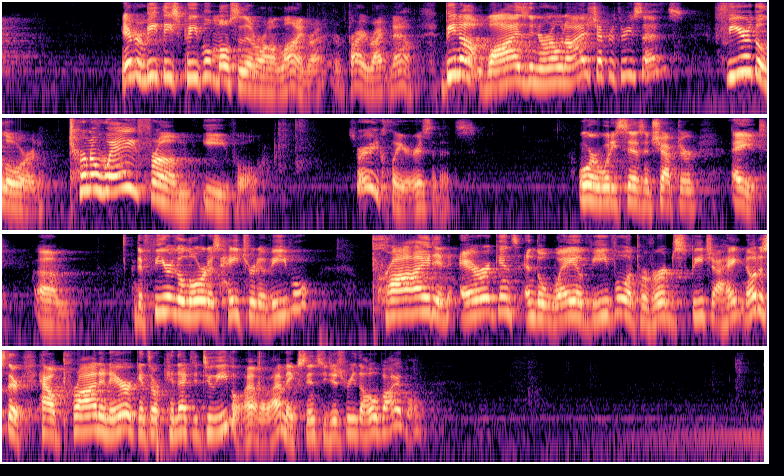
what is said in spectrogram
You ever meet these people? Most of them are online, right? Or probably right now. Be not wise in your own eyes, chapter 3 says. Fear the Lord. Turn away from evil. It's very clear, isn't it? Or what he says in chapter 8 um, the fear of the Lord is hatred of evil. Pride and arrogance and the way of evil and perverted speech I hate. Notice there how pride and arrogance are connected to evil. Know, that makes sense. You just read the whole Bible.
